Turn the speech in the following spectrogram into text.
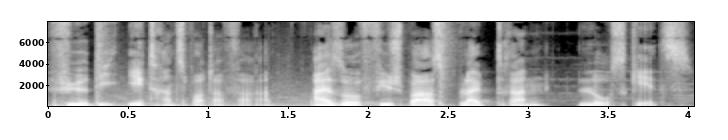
für die E-Transporter. Transporterfahrer. Also viel Spaß, bleibt dran, los geht's.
